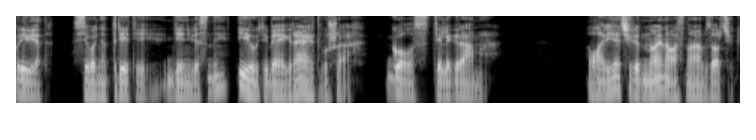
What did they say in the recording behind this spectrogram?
Привет. Сегодня третий день весны, и у тебя играет в ушах голос телеграмма. Лови очередной новостной обзорчик.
